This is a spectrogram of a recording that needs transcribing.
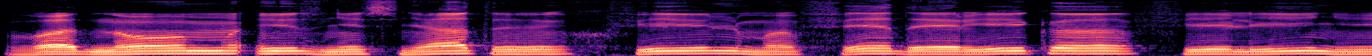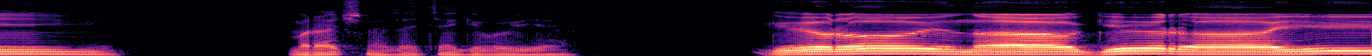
В одном из неснятых фильмов Федерико Феллини Мрачно затягиваю я. «Герой на героине»,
